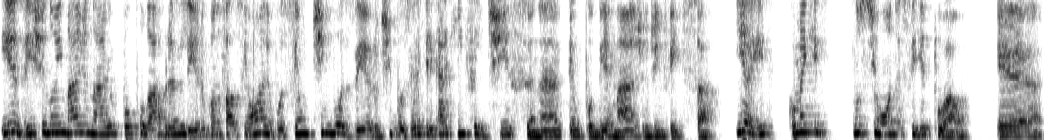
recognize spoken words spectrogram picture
e existe no imaginário popular brasileiro quando fala assim: olha, você é um timbozeiro. O timbozeiro é aquele cara que enfeitiça, né? tem um poder mágico de enfeitiçar. E aí, como é que funciona esse ritual? É,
